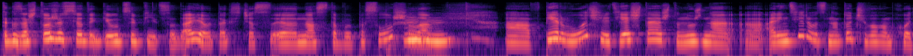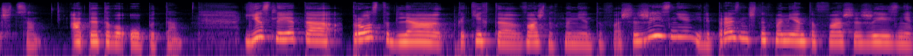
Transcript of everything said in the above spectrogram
Так за что же все-таки уцепиться, да? Я вот так сейчас э, нас с тобой послушала. Mm-hmm. А, в первую очередь я считаю, что нужно а, ориентироваться на то, чего вам хочется от этого опыта. Если это просто для каких-то важных моментов вашей жизни или праздничных моментов вашей жизни,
